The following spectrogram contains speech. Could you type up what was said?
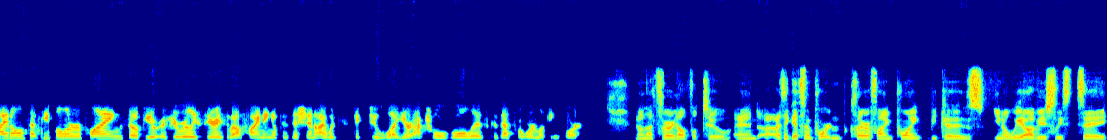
titles that people are applying. So if you're if you're really serious about finding a position, I would stick to what your actual role is because that's what we're looking for. No, that's very helpful too, and I think that's an important clarifying point because you know we obviously say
